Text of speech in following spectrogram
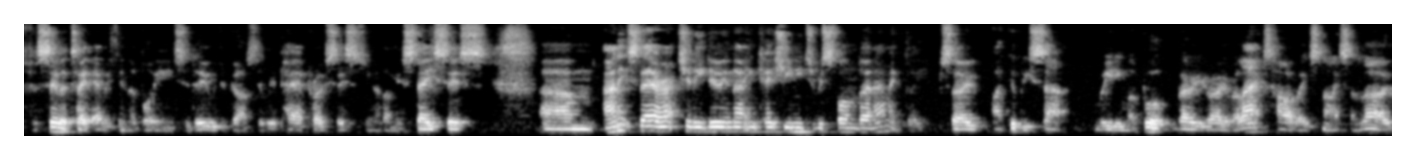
facilitate everything the body needs to do with regards to the repair process, you know, homeostasis. Um, and it's there actually doing that in case you need to respond dynamically. So I could be sat reading my book, very, very relaxed, heart rate's nice and low,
